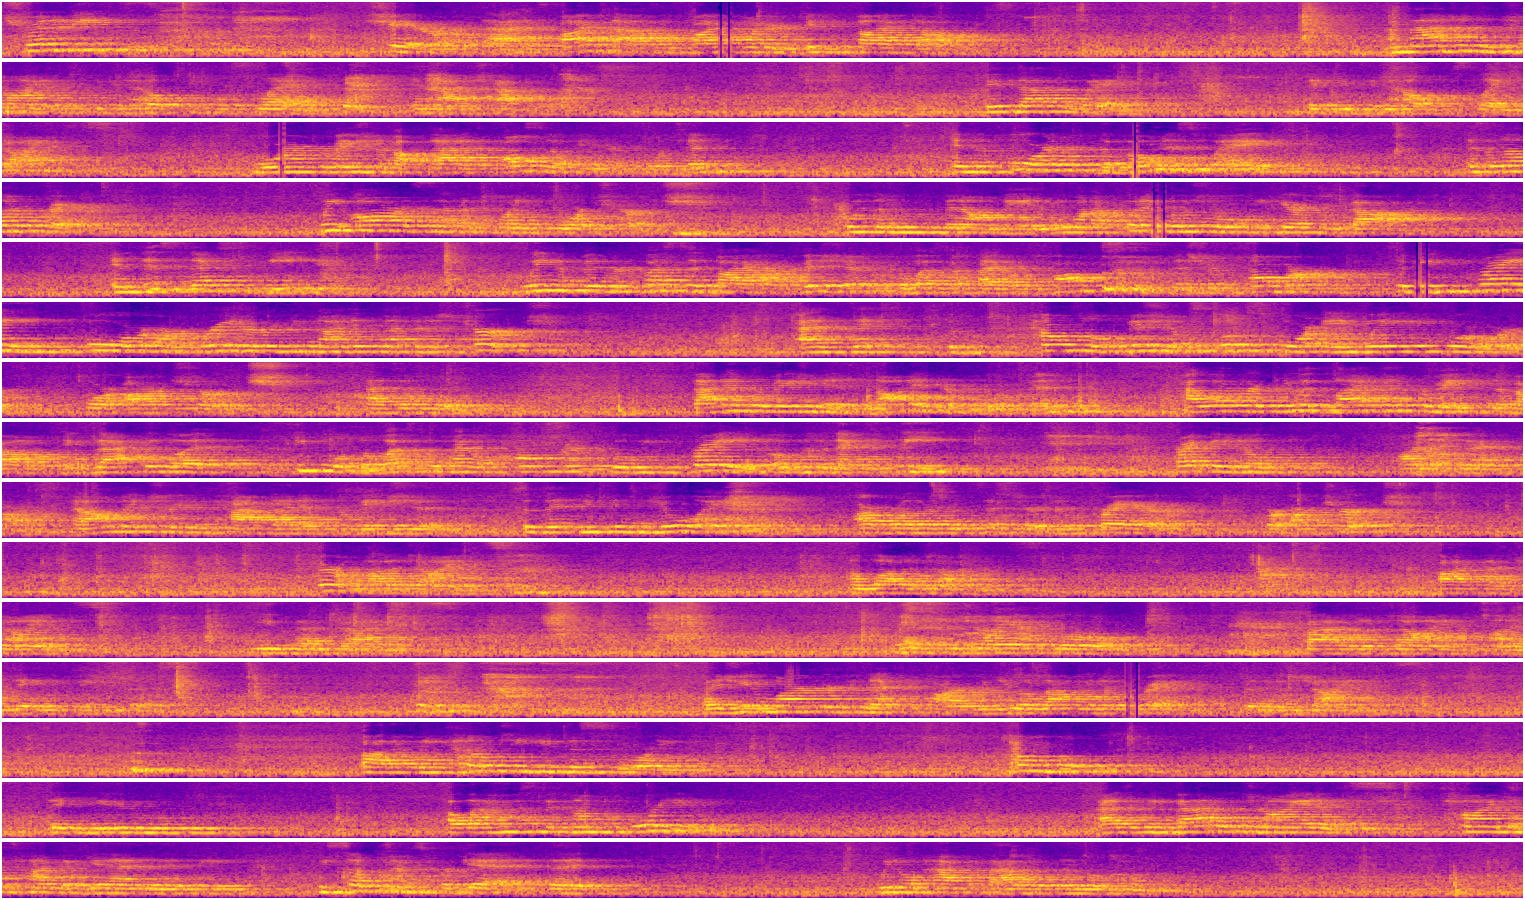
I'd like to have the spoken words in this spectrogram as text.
Trinity's share of that is $5,555. Imagine the giants we could help people slay in that chapel. Maybe that's a way that you can help slay giants. More information about that is also in your bulletin. And the fourth, the bonus way, is another prayer. We are a 724 church with a movement on Main. We want to put in motion what we hear from God. And this next week, we have been requested by our bishop of the West Ohio Conference, Bishop Palmer, to be praying for our greater United Methodist Church as the, the Council of Bishops looks for a way forward for our church as a whole. That information is not in your bulletin. However, if you would like information about exactly what people of the West Ohio Conference will be praying over the next week, write me a note on the card, and I'll make sure you have that information so that you can join our brothers and sisters in prayer for our church. There are a lot of giants. A lot of giants. I have giants. You have giants. In a giant world, battling giants on a daily basis. As you mark your connect card, would you allow me to pray for those giants? Father, we come to you this morning, humbled that you allow us to come before you. As we battle giants time and time again, and we, we sometimes forget that we don't have to battle them alone.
